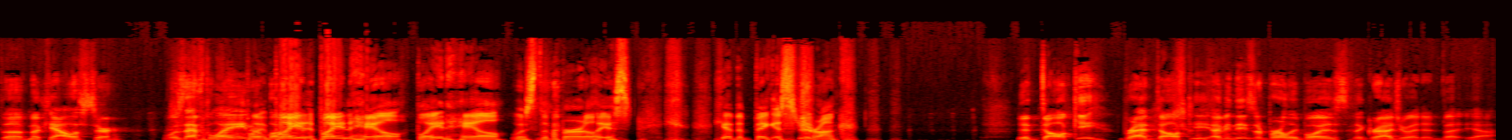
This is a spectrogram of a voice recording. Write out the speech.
The McAllister was that Blaine? Bla- Blaine, Blaine Hale. Blaine Hale was the burliest. he had the biggest Yeah. trunk. Yeah, Dalke, Brad Dalke. I mean, these are burly boys that graduated, but yeah,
